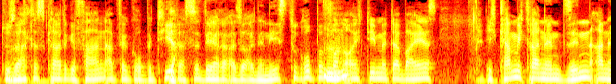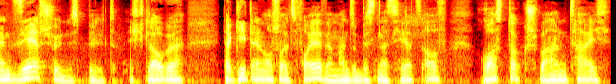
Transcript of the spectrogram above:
Du sagtest gerade Gefahrenabwehrgruppe Tier, ja. das wäre also eine nächste Gruppe von mhm. euch, die mit dabei ist. Ich kann mich daran entsinnen an ein sehr schönes Bild. Ich glaube, da geht einem auch so als Feuerwehrmann so ein bisschen das Herz auf. Rostock-Schwanteich,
